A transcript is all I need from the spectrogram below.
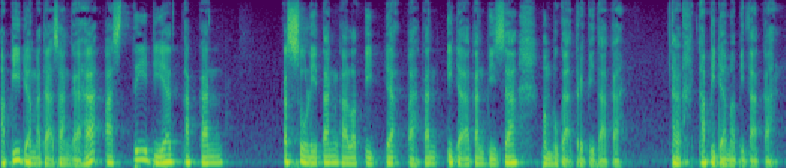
Abhidhamma Tak Sanggaha pasti dia akan kesulitan kalau tidak bahkan tidak akan bisa membuka Tripitaka. Eh, Abhidhamma Pitaka.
